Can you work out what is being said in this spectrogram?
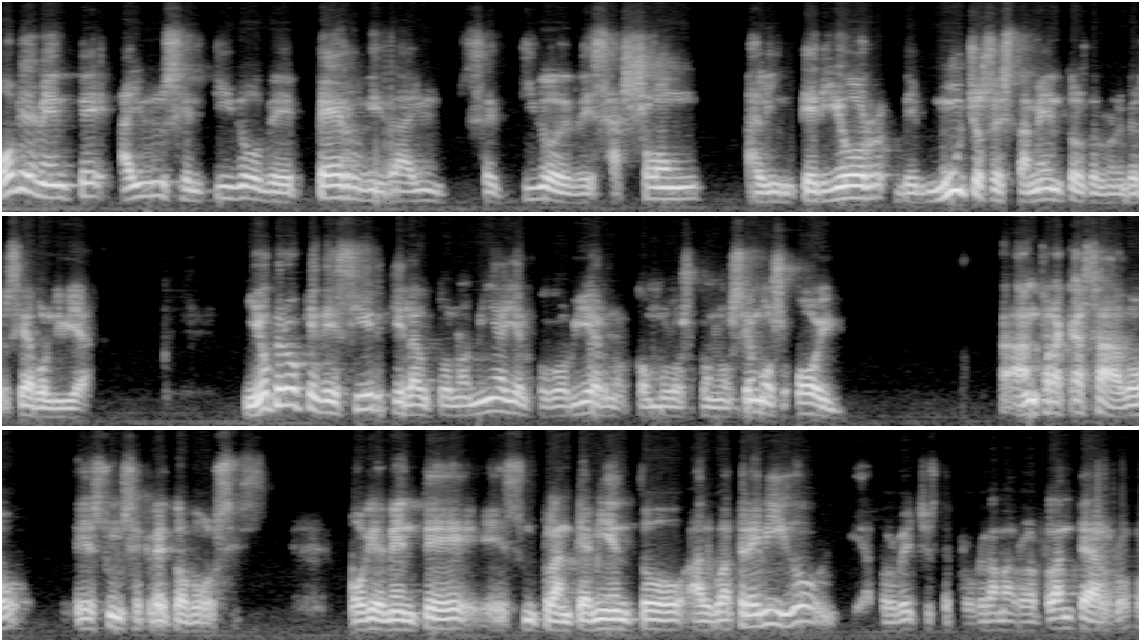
obviamente hay un sentido de pérdida, hay un sentido de desazón al interior de muchos estamentos de la Universidad Boliviana. Yo creo que decir que la autonomía y el cogobierno, como los conocemos hoy, han fracasado es un secreto a voces. Obviamente es un planteamiento algo atrevido, y aprovecho este programa para plantearlo,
